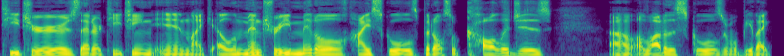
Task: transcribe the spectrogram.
teachers that are teaching in like elementary, middle, high schools, but also colleges. Uh, a lot of the schools will be like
